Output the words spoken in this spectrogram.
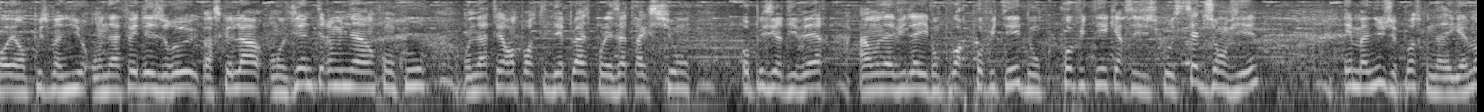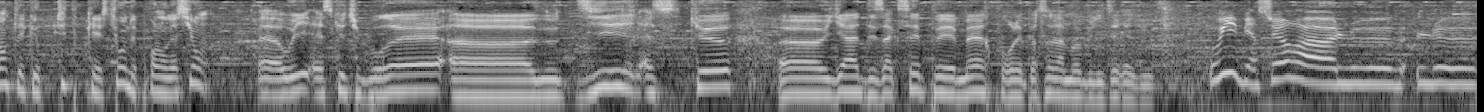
Oh, et en plus Manu, on a fait des heureux parce que là, on vient de terminer un concours, on a fait remporter des places pour les attractions au plaisir d'hiver. À mon avis, là, ils vont pouvoir profiter, donc profitez car c'est jusqu'au 7 janvier. Et Manu, je pense qu'on a également quelques petites questions de prolongation. Euh, Oui, est-ce que tu pourrais euh, nous dire, est-ce que euh, il y a des accès PMR pour les personnes à mobilité réduite? Oui, bien sûr, euh, le, le-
